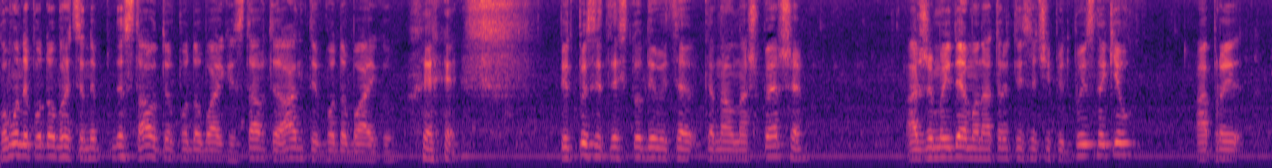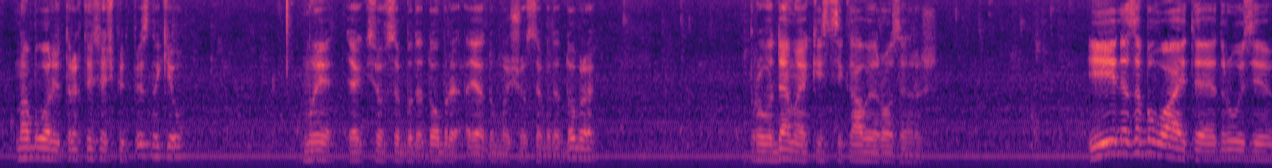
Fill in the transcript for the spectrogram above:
Кому не подобається, не, не ставте вподобайки, ставте антивподобайку. Підписуйтесь, хто дивиться канал наш перше. Адже ми йдемо на 3000 підписників. А при наборі 3000 підписників ми, якщо все буде добре, а я думаю, що все буде добре, проведемо якийсь цікавий розіграш. І не забувайте, друзі,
